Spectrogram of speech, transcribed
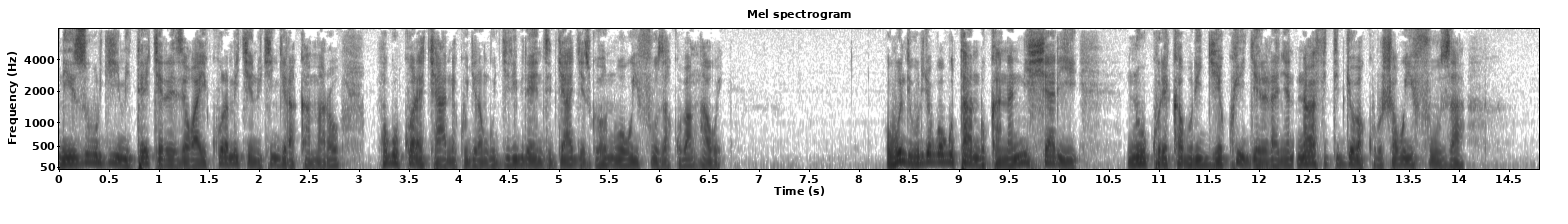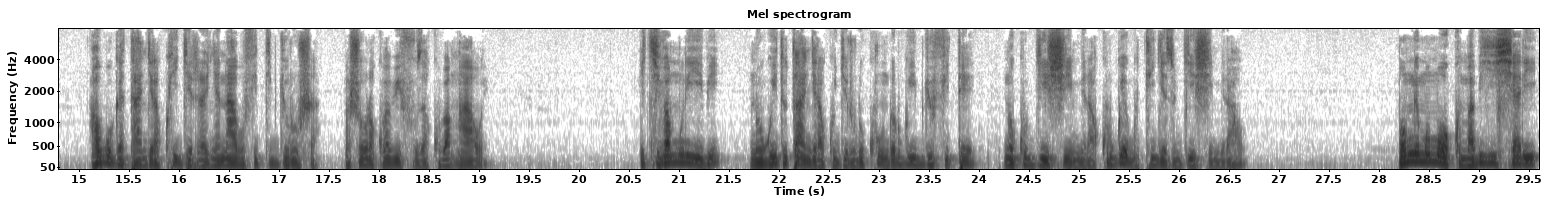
ni iz'uburyo iyi mitekerereze wayikuramo ikintu cy'ingirakamaro nko gukora cyane kugira ngo ugire ibirenze ibyagezweho n'uwo wifuza kuba nkawe ubundi buryo bwo gutandukana n'ishyari ni ukureka buri gihe kwigereranya n'abafite ibyo bakurusha wifuza ahubwo ugatangira kwigereranya n'abo ufite ibyo urusha bashobora kuba bifuza kuba nkawe ikiva muri ibi ni uguhita utangira kugira urukundo rw'ibyo ufite no kubyishimira ku rwego utigeze ubyishimiraho. Bumwe mu moko mabi y'ishyari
